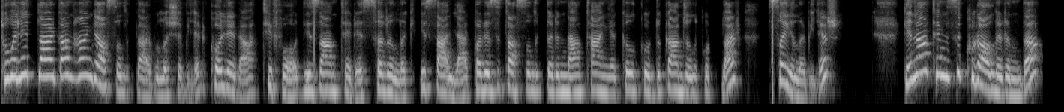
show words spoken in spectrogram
Tuvaletlerden hangi hastalıklar bulaşabilir? Kolera, tifo, dizanteri, sarılık, ishaller, parazit hastalıklarından tanya, kıl kurdu, kancalı kurtlar sayılabilir. Genel temizlik kurallarında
